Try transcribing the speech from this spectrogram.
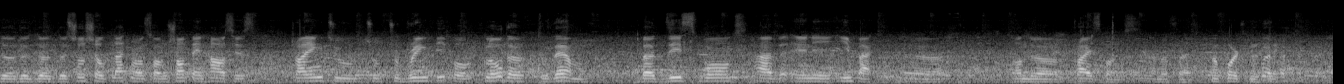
the, the, the, the, social platforms from champagne houses, trying to, to, to bring people closer to them, but this won't have any impact uh, on the price points, I'm afraid. Unfortunately.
